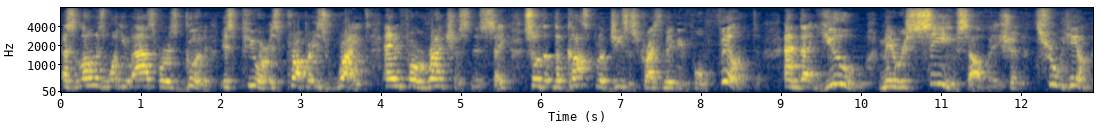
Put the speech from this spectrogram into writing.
as long as what you ask for is good, is pure, is proper, is right, and for righteousness' sake, so that the gospel of Jesus Christ may be fulfilled and that you may receive salvation through him.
